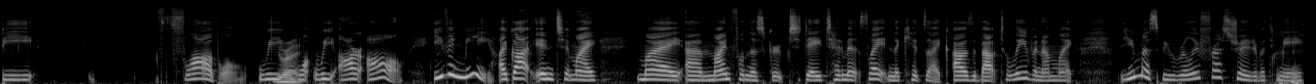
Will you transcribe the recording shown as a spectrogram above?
be flawable. We Right. we are all. Even me. I got into my my um, mindfulness group today 10 minutes late and the kid's like I was about to leave and I'm like you must be really frustrated with me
